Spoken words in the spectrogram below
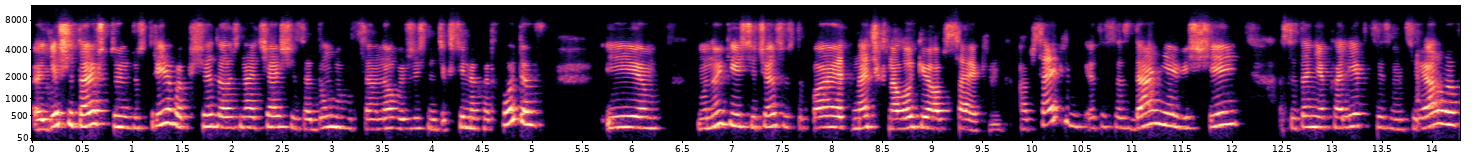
Э, я считаю, что индустрия вообще должна чаще задумываться о новой жизни текстильных отходов, и многие сейчас выступают на технологию апсайклинг. Апсайклинг – это создание вещей, создание коллекции из материалов,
